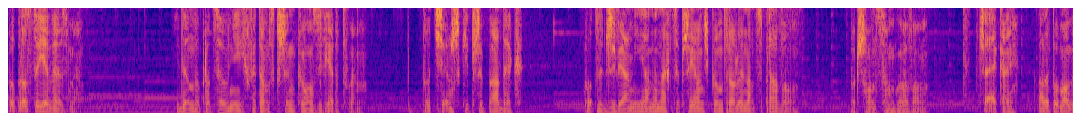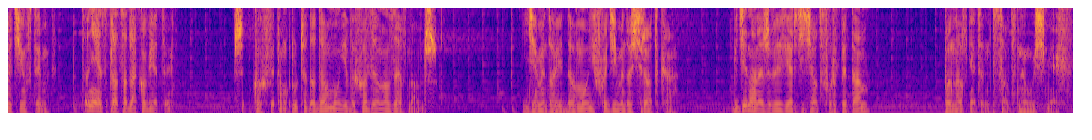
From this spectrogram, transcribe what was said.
Po prostu je wezmę. Idę do pracowni i chwytam skrzynkę z wiertłem. To ciężki przypadek. Pod drzwiami Anna chce przejąć kontrolę nad sprawą. Potrząsam głową. Czekaj, ale pomogę ci w tym. To nie jest praca dla kobiety. Szybko chwytam klucze do domu i wychodzę na zewnątrz. Idziemy do jej domu i wchodzimy do środka. Gdzie należy wywiercić otwór, pytam? Ponownie ten psotny uśmiech.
